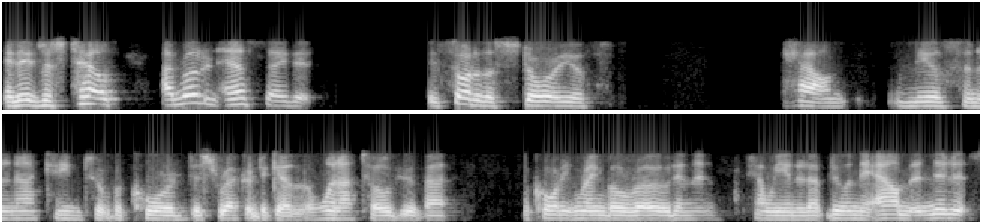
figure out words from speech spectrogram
And it just tells, I wrote an essay that is sort of the story of how Neilson and I came to record this record together. The one I told you about recording Rainbow Road, and then how we ended up doing the album. And then it's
